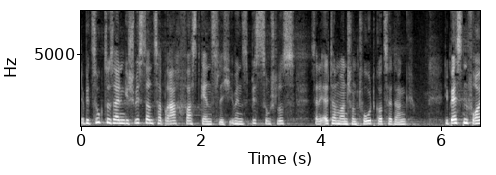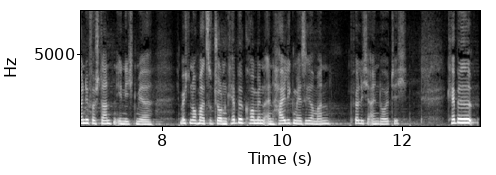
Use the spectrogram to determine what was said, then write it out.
Der Bezug zu seinen Geschwistern zerbrach fast gänzlich, übrigens bis zum Schluss. Seine Eltern waren schon tot, Gott sei Dank. Die besten Freunde verstanden ihn nicht mehr. Ich möchte noch mal zu John Keppel kommen, ein heiligmäßiger Mann, völlig eindeutig. Keppel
